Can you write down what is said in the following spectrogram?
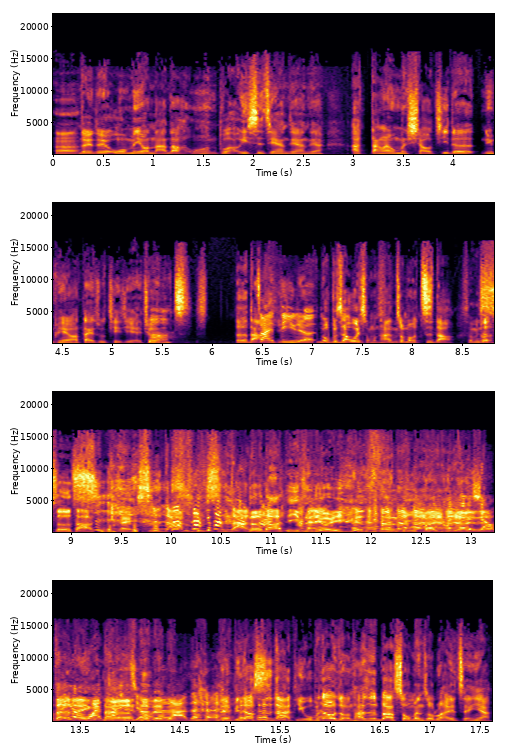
嗯，对对，我没有拿到，我很不好意思，怎样怎样怎样。啊？当然，我们小鸡的女朋友袋鼠姐姐就德大在地人，我不知道为什么他这么知道。什么叫德大体，哎，四大体，四大德大体是有一个私礼搬进来的，小朋友玩太久了啦，对对，比较四大体，我不知道为什么，他是不知道熟门熟路还是怎样，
